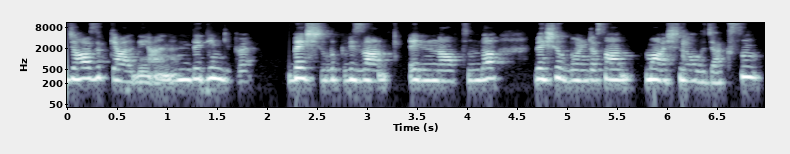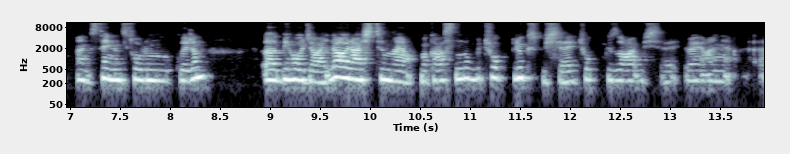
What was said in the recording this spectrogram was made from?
cazip geldi yani. Hani dediğim gibi 5 yıllık vizen elinin altında 5 yıl boyunca sen maaşını alacaksın. Hani senin sorumlulukların e, bir hocayla araştırma yapmak. Aslında bu çok lüks bir şey, çok güzel bir şey ve yani e,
